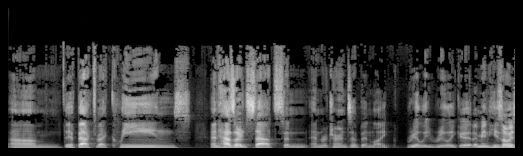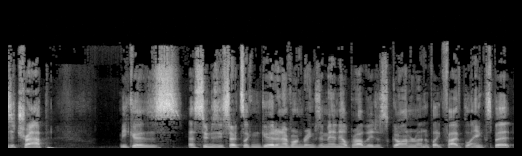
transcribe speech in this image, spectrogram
Um, they have back to back cleans, and Hazard's stats and and returns have been like really really good. I mean, he's always a trap because as soon as he starts looking good and everyone brings him in, he'll probably just go on a run of like five blanks. But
